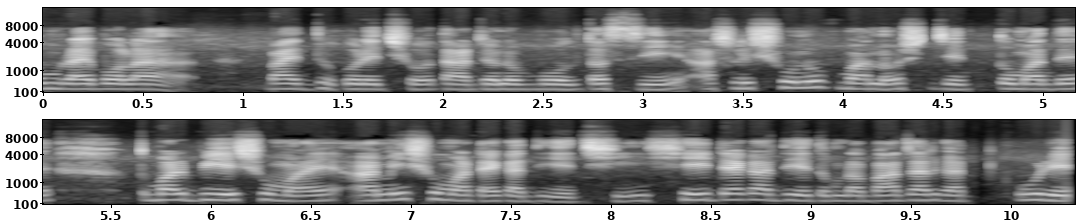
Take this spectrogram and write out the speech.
তোমরাই বলা বাধ্য করেছ, তার জন্য বলতাছি। আসলে শুনুক মানুষ যে তোমাদের, তোমার বিয়ের সময় আমি সোমা টাকা দিয়েছি। সেই টাকা দিয়ে তোমরা বাজারঘাট করে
